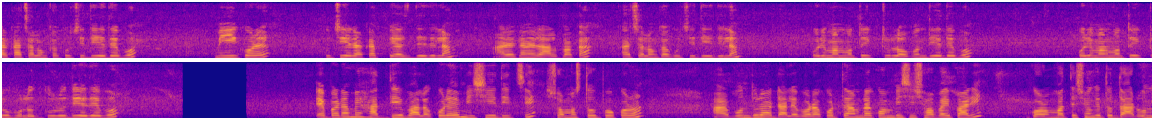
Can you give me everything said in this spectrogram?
আর কাঁচা লঙ্কা কুচি দিয়ে দেব। মিহি করে কুচিয়ে রাখা পেঁয়াজ দিয়ে দিলাম। আর এখানে লাল পাকা কাঁচা লঙ্কা কুচি দিয়ে দিলাম। পরিমাণ মতো একটু লবণ দিয়ে দেব। পরিমাণ মতো একটু হলুদ গুঁড়ো দিয়ে দেব। এবার আমি হাত দিয়ে ভালো করে মিশিয়ে দিচ্ছি সমস্ত উপকরণ। আর বন্ধুরা, ডালে বড়া করতে আমরা কম বেশি সবাই পারি। গরম ভাতের সঙ্গে তো দারুণ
